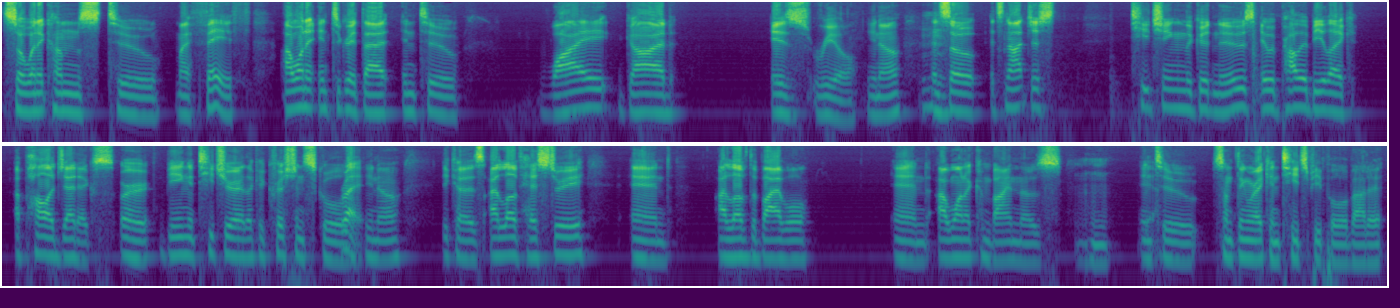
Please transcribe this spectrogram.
so when it comes to my faith, I want to integrate that into why God is real, you know? Mhm. And so it's not just teaching the good news, it would probably be like apologetics or being a teacher at like a Christian school, Right. you know? Because I love history and I love the Bible and I want to combine those Mm-hmm. into something where I can teach people about it.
